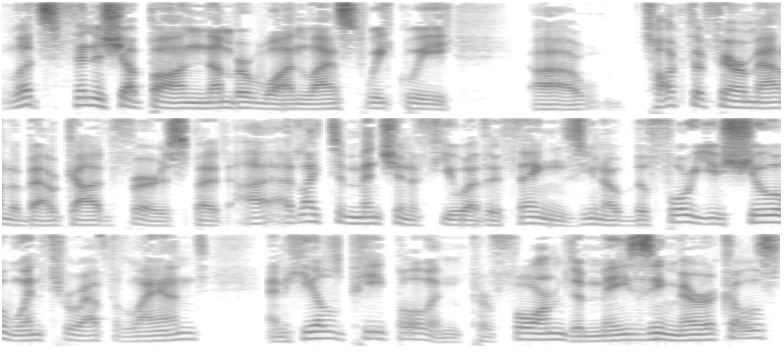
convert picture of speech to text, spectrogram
let's finish up on number one. Last week we uh, talked a fair amount about God first, but I, would like to mention a few other things. You know, before Yeshua went throughout the land and healed people and performed amazing miracles,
